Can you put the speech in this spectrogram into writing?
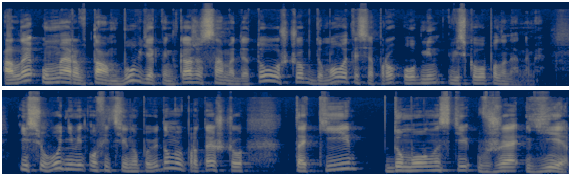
Але Умеров там був, як він каже, саме для того, щоб домовитися про обмін військовополоненими. І сьогодні він офіційно повідомив про те, що такі домовленості вже є.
